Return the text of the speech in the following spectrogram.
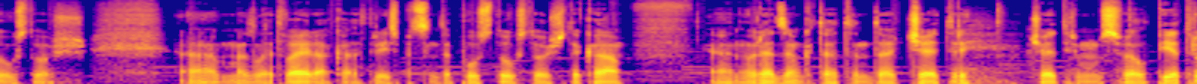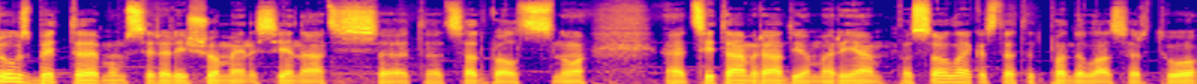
tūkstoši, uh, mazliet vairāk kā 13,5 tūkstoši, tā kā nu, redzam, ka tātad četri, četri mums vēl pietrūks, bet mums ir arī šomēnes ienācis tāds atbalsts no citām radiomarijām pasaulē, kas tātad padalās ar to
